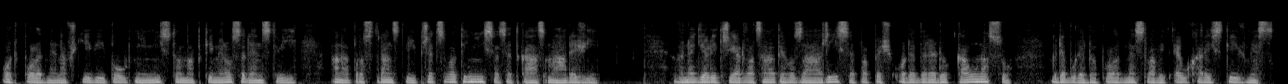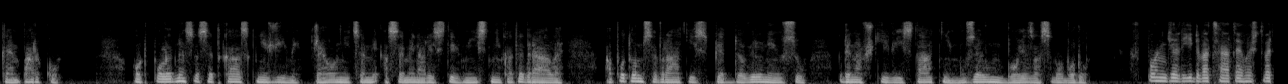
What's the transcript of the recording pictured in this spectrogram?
Odpoledne navštíví poutní místo Matky milosedenství a na prostranství před svatyní se setká s mládeží. V neděli 23. září se papež odebere do Kaunasu, kde bude dopoledne slavit Eucharistii v městském parku. Odpoledne se setká s kněžími, řeholnicemi a seminaristy v místní katedrále a potom se vrátí zpět do Vilniusu, kde navštíví státní muzeum boje za svobodu. V pondělí 24.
